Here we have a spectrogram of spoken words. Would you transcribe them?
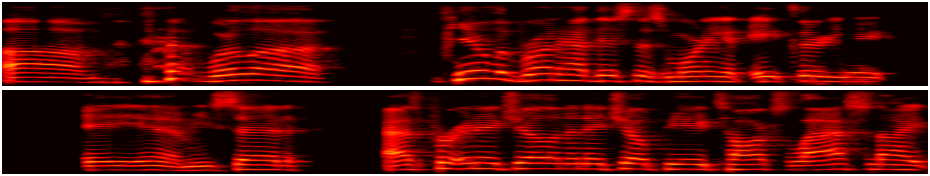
um we'll uh Pierre LeBrun had this this morning at 8:38 a.m. He said, as per NHL and NHLPA talks last night,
